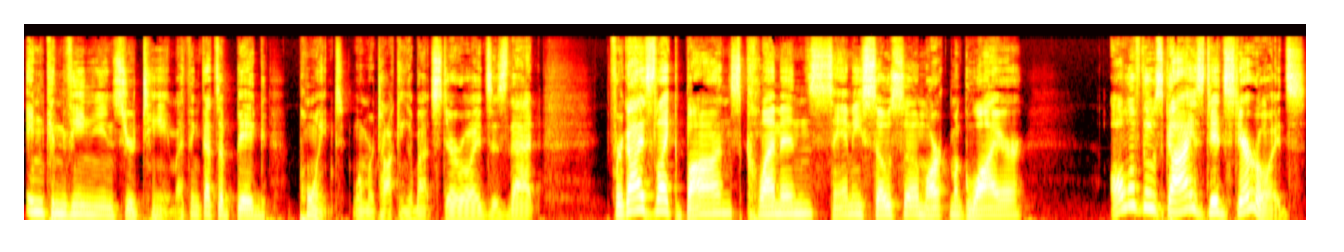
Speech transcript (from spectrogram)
inconvenience your team. I think that's a big point when we're talking about steroids is that for guys like Bonds, Clemens, Sammy Sosa, Mark McGwire, all of those guys did steroids,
